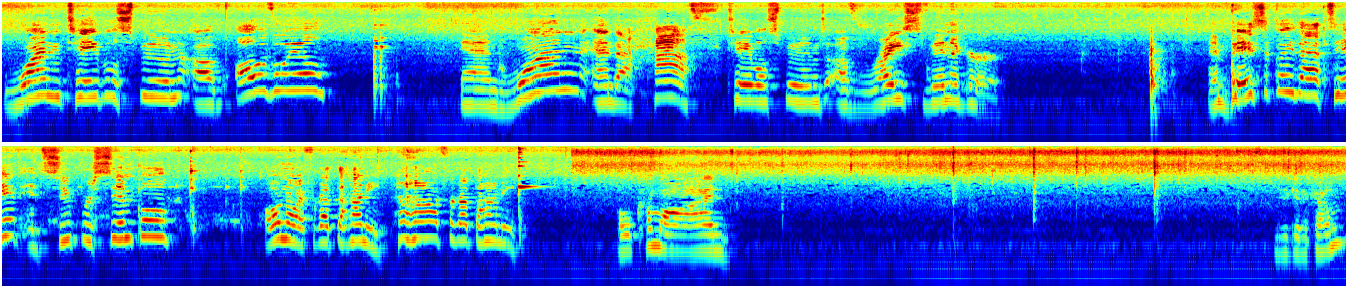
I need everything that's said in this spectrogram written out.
One tablespoon of olive oil, and one and a half tablespoons of rice vinegar. And basically that's it. It's super simple. Oh no, I forgot the honey. Haha, I forgot the honey. Oh, come on. Is it going to come?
